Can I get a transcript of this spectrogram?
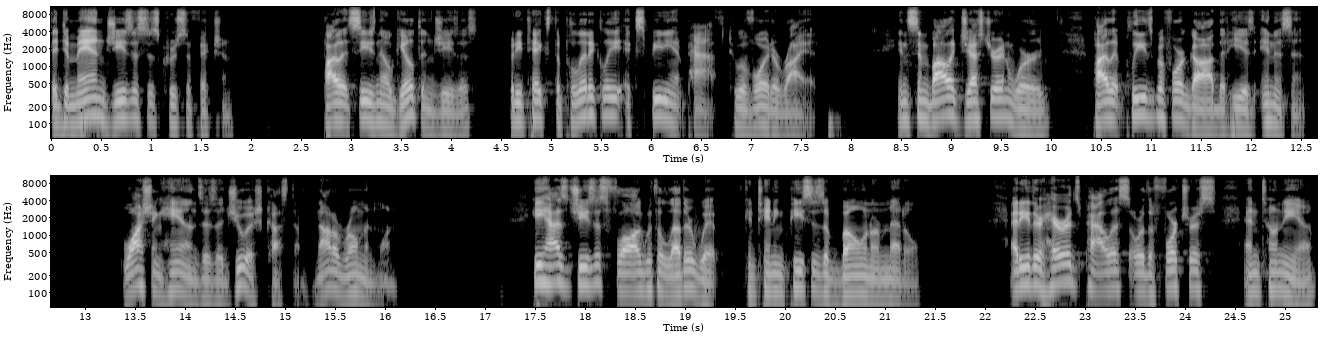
They demand Jesus' crucifixion. Pilate sees no guilt in Jesus, but he takes the politically expedient path to avoid a riot. In symbolic gesture and word, Pilate pleads before God that he is innocent Washing hands is a Jewish custom, not a Roman one. He has Jesus flogged with a leather whip containing pieces of bone or metal. At either Herod's palace or the fortress Antonia,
